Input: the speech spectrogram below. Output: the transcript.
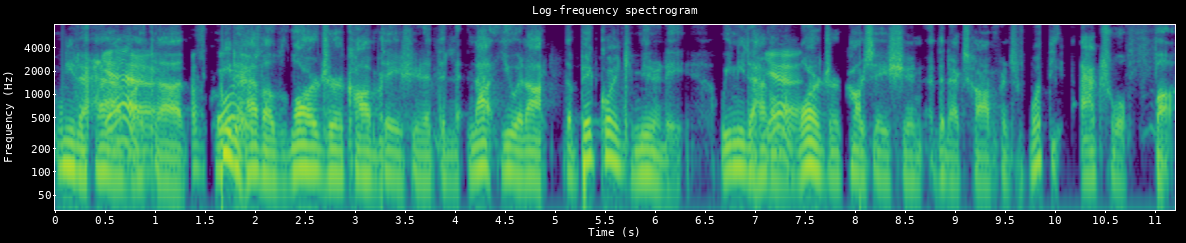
We need to have Yeah, like a Of we need to have a larger conversation at the not you and I, the Bitcoin community. We need to have Yeah. a larger conversation at the next conference. What the actual fuck?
